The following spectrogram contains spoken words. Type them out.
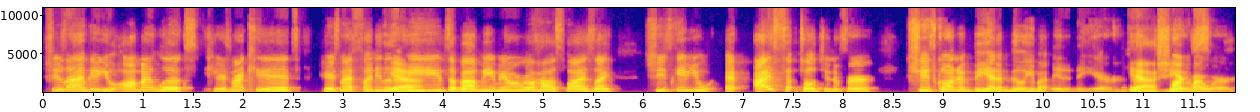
She's like, I'm giving you all my looks. Here's my kids. Here's my funny little yeah. memes about me being on Real Housewives. Like, she's giving you, I told Jennifer, she's gonna be at a million by the end of the year. Yeah, she mark is. my word.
